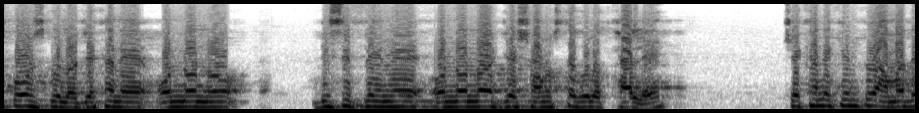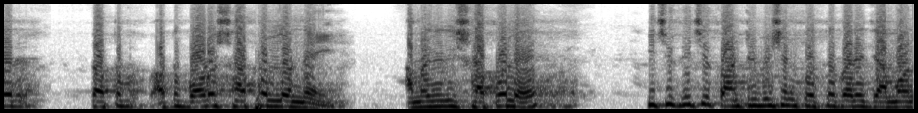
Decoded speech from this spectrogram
স্পোর্টসগুলো যেখানে অন্য অন্য ডিসিপ্লিনে অন্য অন্য যে সংস্থাগুলো খেলে, সেখানে কিন্তু আমাদের তত, অত বড় সাফল্য নেই। আমরা যদি সকলে কিছু কিছু কন্ট্রিবিউশন করতে পারি, যেমন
